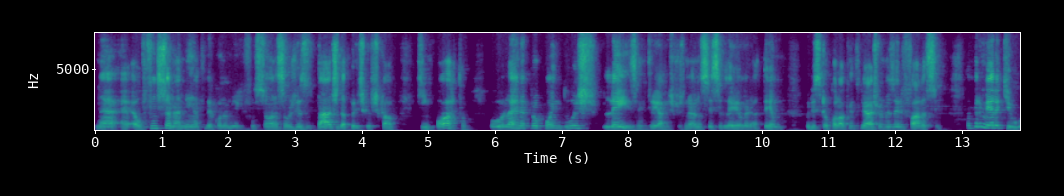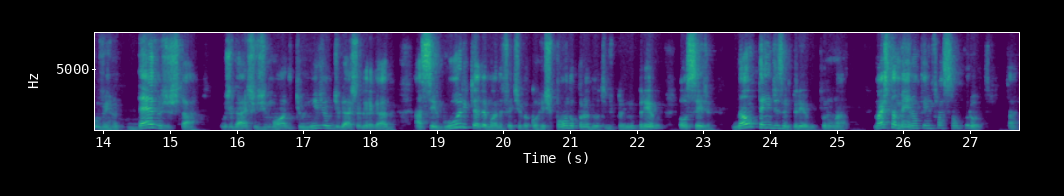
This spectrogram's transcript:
né, é, é o funcionamento da economia que funciona, são os resultados da política fiscal que importam, o Lerner propõe duas leis, entre aspas. Né? Eu não sei se lei é o melhor termo, por isso que eu coloco entre aspas, mas ele fala assim. A primeira é que o governo deve ajustar os gastos de modo que o nível de gasto agregado assegure que a demanda efetiva corresponda ao produto de pleno emprego, ou seja, não tem desemprego, por um lado, mas também não tem inflação, por outro. Tá?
